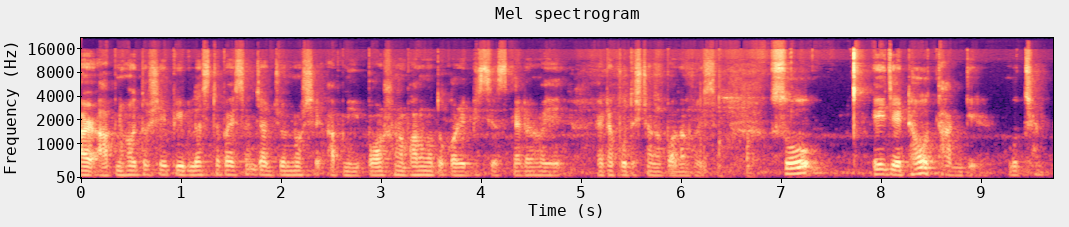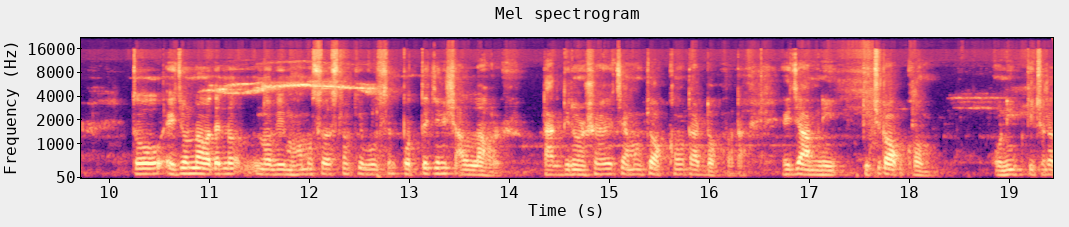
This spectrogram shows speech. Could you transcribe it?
আর আপনি হয়তো সেই প্রিভিলেজটা পাইছেন যার জন্য সে, আপনি পড়াশোনা ভালো মতো করে বিসিএস ক্যাডার হয়ে একটা প্রতিষ্ঠানের প্রধান হয়েছে। সো এই যে এটাও থাকবে, বুঝছেন? তো এই জন্য আমাদের নবী মোহাম্মদ সাল্লাহ আসলাম কি বলছেন? প্রত্যেক জিনিস আল্লাহর, তাকদির অনুসারে হয়েছে, এমনকি অক্ষমতা আর দক্ষতা। এই যে আপনি কিছুটা অক্ষম, উনি কিছুটা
